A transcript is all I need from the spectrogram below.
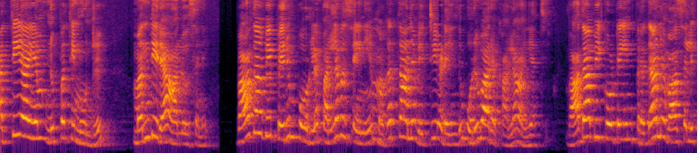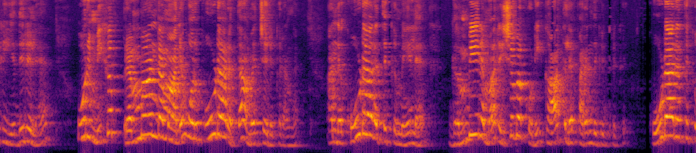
அத்தியாயம் முப்பத்தி மூன்று மந்திர ஆலோசனை. வாதாபி பெரும் போர்ல பல்லவ சைனியம் மகத்தான வெற்றி அடைந்து ஒரு வார காலம் ஆயாச்சு. வாதாபி கோட்டையின் பிரதான வாசலுக்கு எதிரில ஒரு மிக பிரம்மாண்டமான ஒரு கூடாரத்தை அமைச்சிருக்கிறாங்க. அந்த கூடாரத்துக்கு மேல கம்பீரமா ரிஷப கொடி காத்துல பறந்துகிட்டு இருக்கு. கூடாரத்துக்கு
